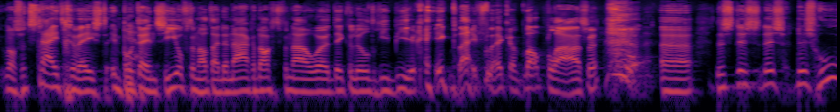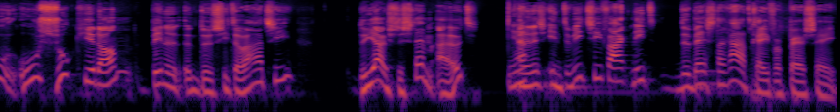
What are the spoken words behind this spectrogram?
was het strijd geweest in potentie. Of dan had hij daarna gedacht van nou, eh, dikke lul drie bier. Ik blijf lekker blad blazen. Eh, dus dus, dus, dus hoe, hoe zoek je dan binnen de situatie de juiste stem uit? En dan is intuïtie vaak niet de beste raadgever per se.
